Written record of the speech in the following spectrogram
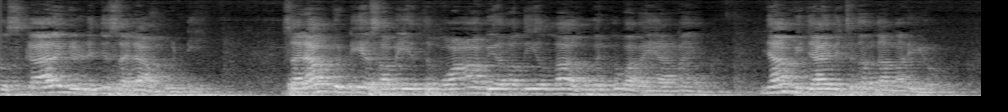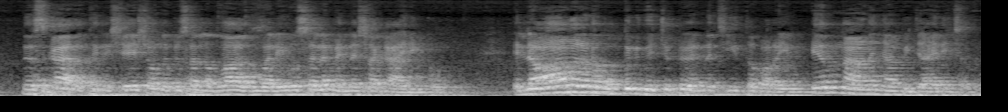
നിസ്കാരം കഴിഞ്ഞ് സലാം കിട്ടി സലാം കിട്ടിയ സമയത്ത് മുഹാബി റതി അൻഹു പറയാണ്. ഞാൻ വിചാരിച്ചത് എന്താണെന്നറിയോ? നിസ്കാരത്തിന് ശേഷം നബി സല്ലാഹു അലൈഹി വസ്ലം എന്നെ ശകാരിക്കും. എല്ലാവരുടെ മുമ്പിൽ വെച്ചിട്ട് എന്നെ ചീത്ത പറയും എന്നാണ് ഞാൻ വിചാരിച്ചത്.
